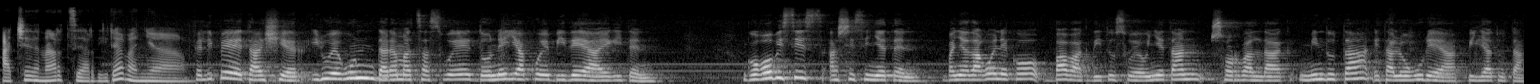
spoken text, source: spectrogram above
atxeden hartzear dira, baina... Felipe eta Asier, hiru egun daramatzazue doneiakoe bidea egiten. Gogo biziz hasi zineten, baina dagoeneko babak dituzue oinetan sorbaldak minduta eta logurea pilatuta.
